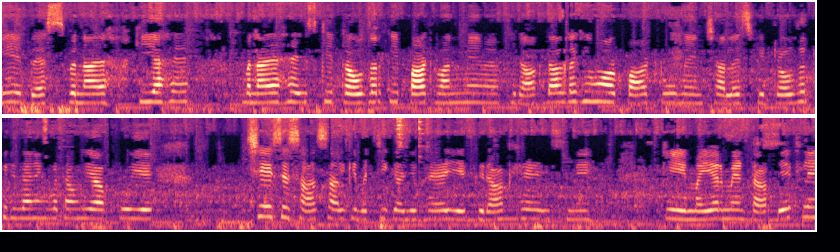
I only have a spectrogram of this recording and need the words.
یہ ڈریس بنایا، کیا ہے، بنایا ہے۔ اس کی ٹراؤزر کی پارٹ ون میں میں فراق ڈال رہی ہوں اور پارٹ ٹو میں انشاءاللہ اس کی ٹراؤزر کی ڈیزائننگ بتاؤں گی آپ کو۔ یہ چھ سے سات سال کی بچی کا جو ہے، یہ فراق ہے۔ اس میں کی میئرمنٹ آپ دیکھ لیں۔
